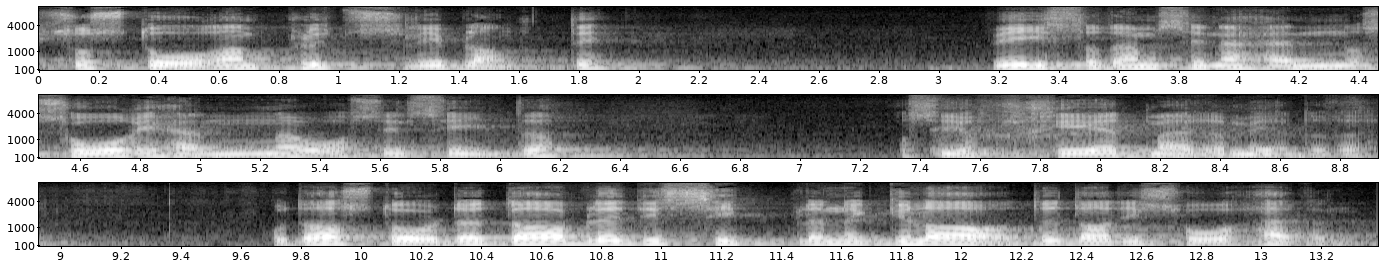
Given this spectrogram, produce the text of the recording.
Så står han plutselig blant dem, viser dem sine hender, sår i hendene og sin side, og sier 'Fred være med dere'. Og da står det 'Da ble disiplene glade da de så Herren'.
